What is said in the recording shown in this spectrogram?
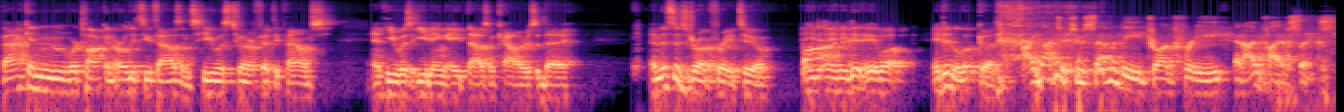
back in we're talking early 2000s, he was 250 pounds and he was eating 8,000 calories a day. And this is drug free too. He, and he did it, well. It didn't look good. I got to 270 drug free, and I'm five six.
